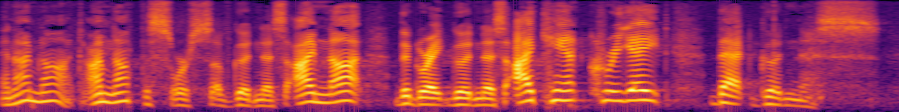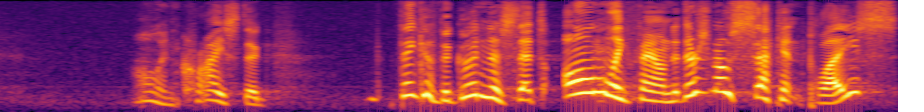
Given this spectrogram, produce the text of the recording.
and I'm not. I'm not the source of goodness. I'm not the great goodness. I can't create that goodness. Oh, in Christ, the, think of the goodness that's only found. There's no second place.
